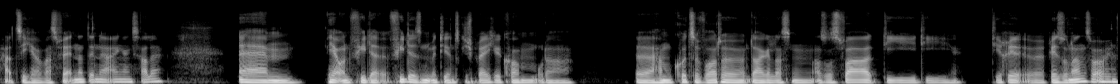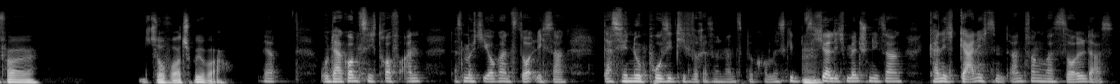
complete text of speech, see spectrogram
hat sich ja was verändert in der Eingangshalle. Ähm, ja, und viele, viele sind mit dir ins Gespräch gekommen oder äh, haben kurze Worte dargelassen. Also es war die, die, die Re äh, Resonanz war auf jeden Fall sofort spürbar. Und da kommt es nicht drauf an, das möchte ich auch ganz deutlich sagen, dass wir nur positive Resonanz bekommen. Es gibt Mhm. sicherlich Menschen, die sagen, kann ich gar nichts mit anfangen, was soll das?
